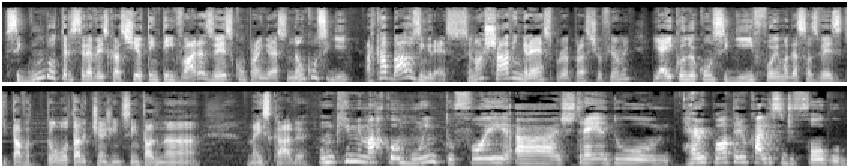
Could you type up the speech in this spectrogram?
segunda ou terceira vez que eu assisti, eu tentei várias vezes comprar o ingresso, não consegui. Acabava os ingressos. Você não achava ingresso pra, assistir o filme. E aí, quando eu consegui, foi uma dessas vezes que tava tão lotado que tinha gente sentado na, na escada. Um que me marcou muito foi a estreia do Harry Potter e o Cálice de Fogo.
